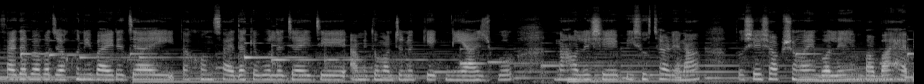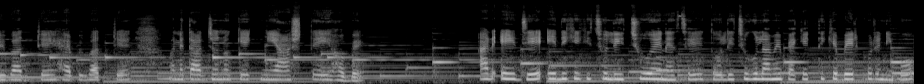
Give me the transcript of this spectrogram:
সাইদার বাবা যখনই বাইরে যায়, তখন সাইদাকে বলে যায় যে, আমি তোমার জন্য কেক নিয়ে আসব, না হলে সে পিছু ছাড়ে না। তো সে সব সময় বলে, বাবা হ্যাপি বার্থডে হ্যাপি বার্থডে মানে তার জন্য কেক নিয়ে আসতেই হবে। আর এই যে, এদিকে কিছু লিচু এনেছে, তো লিচুগুলো আমি প্যাকেট থেকে বের করে নিব।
